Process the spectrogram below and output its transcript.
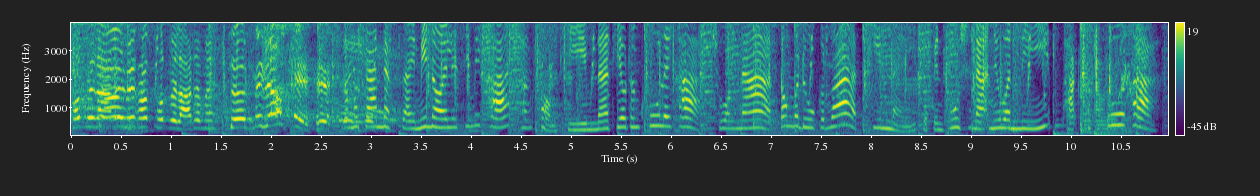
ทดเวลาได้ไหมครับทดเวลาได้ไหมเชิญไม่ได้ กรรมการหนักใจไม่น้อยเลยใช่ไหมคะ ทั้งสองทีมน่าเที่ยวทั้งคู่เลยค่ะ ช่วงหน้าต้องมาดูกันว่าทีมไหนจะเป็นผู้ชนะในวันนี้ พักสักครู่ค่ะ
